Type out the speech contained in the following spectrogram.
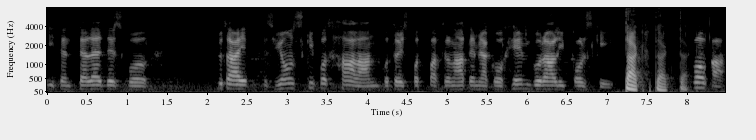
i ten teledysk, bo tutaj Związki Podhalan, bo to jest pod patronatem jako hymn górali polskich. Tak, tak, tak. Słowa,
